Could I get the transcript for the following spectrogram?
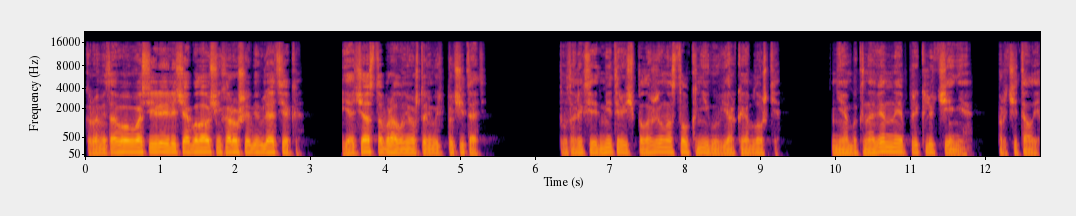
Кроме того, у Василия Ильича была очень хорошая библиотека. Я часто брал у него что-нибудь почитать. Тут Алексей Дмитриевич положил на стол книгу в яркой обложке. «Необыкновенные приключения», — прочитал я.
